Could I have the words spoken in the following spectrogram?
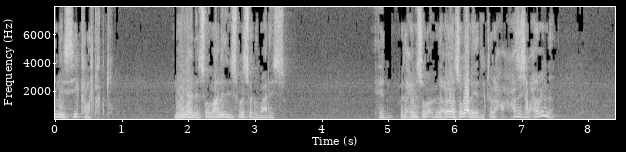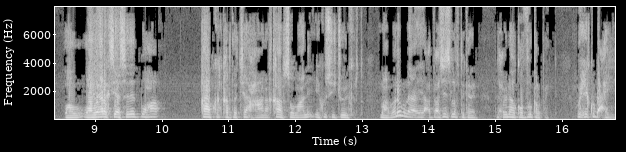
inay sii kala tagto. Mooyaane soomaalidu isuma soo dhowaanayso madaxweynaha soomaaliya doctor xasan sheekh maxamedna waa waayo arag siyaasadeed buu ahaa. Qaabkan qardaje ahaana qaab soomaali ay ku sii joogi karto. Ma waan ognahay cabdicasiis lafti galeen madaxweynaha koonfur galbeed wixii ku dhacayay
